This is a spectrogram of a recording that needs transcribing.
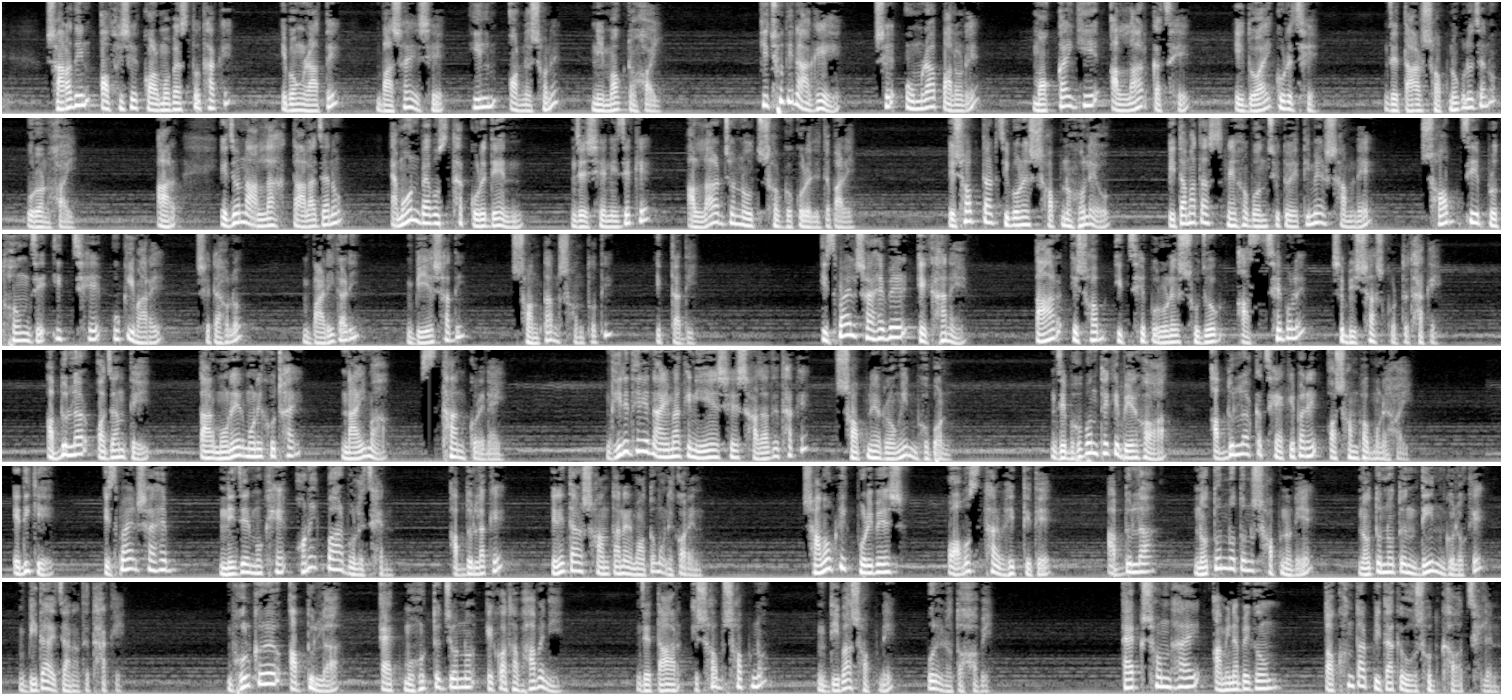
সারাদিন অফিসে কর্মব্যস্ত থাকে এবং রাতে বাসায় এসে ইলম অন্বেষণে নিমগ্ন হয়। কিছুদিন আগে সে উমরা পালনে মক্কায় গিয়ে আল্লাহর কাছে এই দোয়াই করেছে যে তার স্বপ্নগুলো যেন পূরণ হয়। আর এজন্য আল্লাহ তালা যেন এমন ব্যবস্থা করে দেন যে সে নিজেকে আল্লাহর জন্য উৎসর্গ করে দিতে পারে। এসব তার জীবনের স্বপ্ন হলেও পিতামাতার স্নেহ বঞ্চিত এতিমের সামনে সবচেয়ে প্রথম যে ইচ্ছে উকি মারে সেটা হল বাড়ি গাড়ি বিয়ে শাদী সন্তান সন্ততি ইত্যাদি। ইসমাইল সাহেবের এখানে তার এসব ইচ্ছে পূরণের সুযোগ আসছে বলে সে বিশ্বাস করতে থাকে। আবদুল্লার অজান্তেই তার মনের মণিকোঠায় নাইমা স্থান করে নেয়। ধীরে ধীরে নাইমাকে নিয়ে এসে সাজাতে থাকে স্বপ্নের রঙিন ভুবন। যে ভুবন থেকে বের হওয়া আবদুল্লার কাছে একেবারে অসম্ভব মনে হয়। এদিকে ইসমাইল সাহেব নিজের মুখে অনেকবার বলেছেন আবদুল্লাকে তিনি তার সন্তানের মতো মনে করেন। সামগ্রিক পরিবেশ ও অবস্থার ভিত্তিতে আবদুল্লাহ নতুন নতুন স্বপ্ন নিয়ে নতুন নতুন দিনগুলোকে বিদায় জানাতে থাকে। ভুল করেও আবদুল্লাহ এক মুহূর্তের জন্য কথা ভাবেনি যে তার এসব স্বপ্ন দিবা স্বপ্নে পরিণত হবে। এক সন্ধ্যায় আমিনা বেগম তখন তার পিতাকে ওষুধ খাওয়াচ্ছিলেন।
